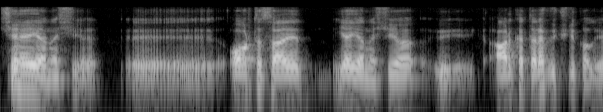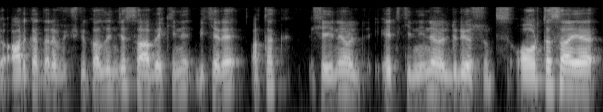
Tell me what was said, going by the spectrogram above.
Şeye yanaşıyor. E, orta sahaya yanaşıyor. Arka taraf üçlük alıyor. Arka taraf üçlük alınca sağ bekini bir kere atak şeyini etkinliğini öldürüyorsun. Orta sahaya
